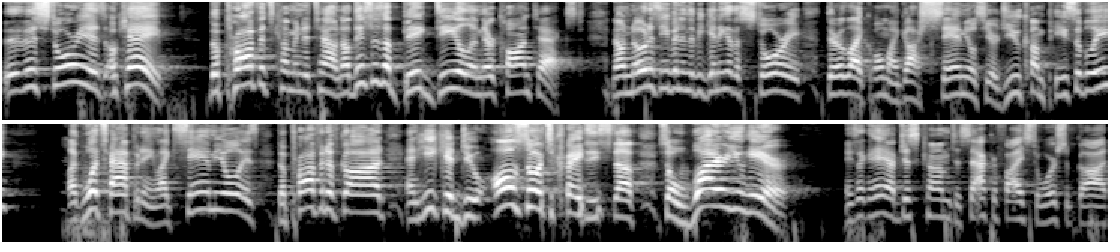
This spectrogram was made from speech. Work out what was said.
This story is okay, The prophet's coming to town. Now, this is a big deal in their context. Now, notice even in the beginning of the story, they're like, oh my gosh, Samuel's here. Do you come peaceably? Like, what's happening? Like, Samuel is the prophet of God, and he could do all sorts of crazy stuff. So, why are you here? He's like, hey, I've just come to sacrifice, to worship God,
